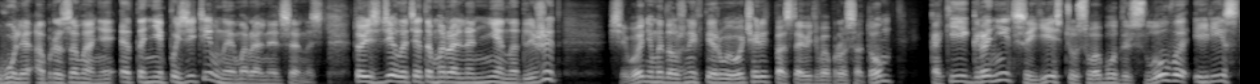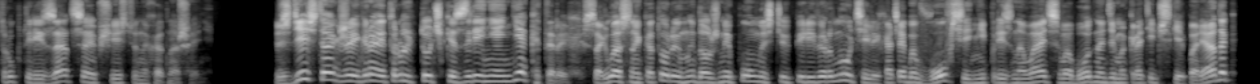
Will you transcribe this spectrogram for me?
волеобразования, это не позитивная моральная ценность, то есть делать это морально не надлежит, сегодня мы должны в первую очередь поставить вопрос о том, какие границы есть у свободы слова и реструктуризации общественных отношений. Здесь также играет роль точка зрения некоторых, согласно которой мы должны полностью перевернуть или хотя бы вовсе не признавать свободно-демократический порядок,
